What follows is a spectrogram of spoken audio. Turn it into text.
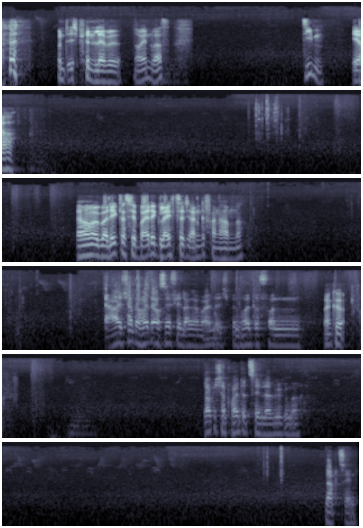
Und ich bin Level 9, was? 7. Ja. Wenn man mal überlegt, dass wir beide gleichzeitig angefangen haben, ne? Ja, ich hatte heute auch sehr viel Langeweile. Ich bin heute von. Danke. Ich glaube, ich habe heute 10 Level gemacht. Knapp 10.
